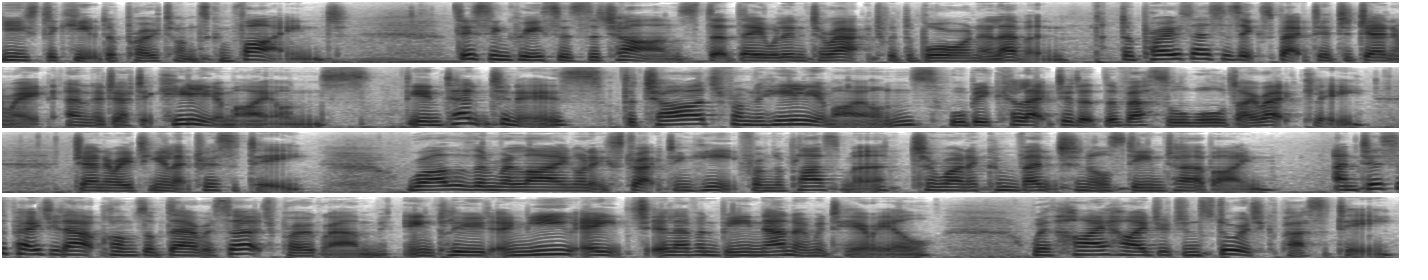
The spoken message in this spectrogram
used to keep the protons confined. This increases the chance that they will interact with the boron 11. The process is expected to generate energetic helium ions. The intention is the charge from the helium ions will be collected at the vessel wall directly, generating electricity, rather than relying on extracting heat from the plasma to run a conventional steam turbine. Anticipated outcomes of their research program include a new H11B nanomaterial with high hydrogen storage capacity,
